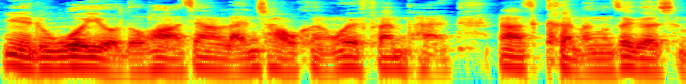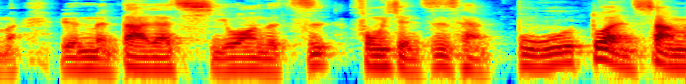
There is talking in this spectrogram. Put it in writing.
因为如果有的话，这样蓝潮可能会翻盘，那可能这个什么原本大家期望的资风险资产不断上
